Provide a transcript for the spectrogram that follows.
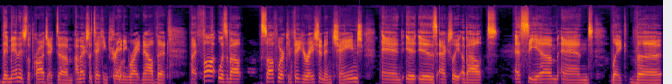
they manage the project. Um, I'm actually taking training right now that I thought was about software configuration and change, and it is actually about SCM and like the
